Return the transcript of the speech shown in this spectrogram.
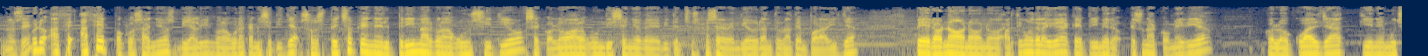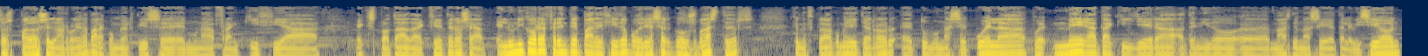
no sé. Bueno, hace, hace pocos años vi a alguien con alguna camisetilla. Sospecho que en el Primark o en algún sitio se coló algún diseño de Beetlejuice que se vendió durante una temporadilla. Pero no, no, no. Partimos de la idea que primero es una comedia, con lo cual ya tiene muchos palos en la rueda para convertirse en una franquicia explotada, etcétera. O sea, el único referente parecido podría ser Ghostbusters, que mezclaba comedia y terror, eh, tuvo una secuela, fue mega taquillera, ha tenido eh, más de una serie de televisión,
